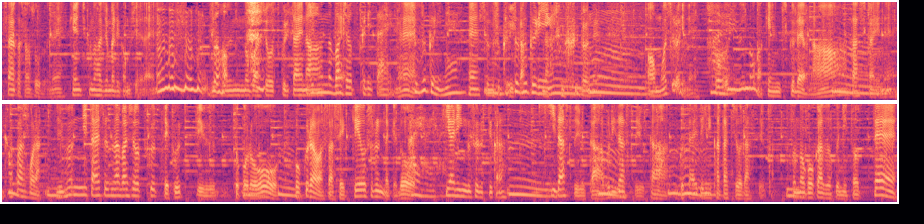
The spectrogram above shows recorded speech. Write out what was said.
さやかさんそうだね。建築の始まりかもしれないね。自分の場所を作りたいな自分の場所を作りたい、ね、巣作りね。ね巣作り巣作り。なるほどね、あ面白いね、そういうのが建築だよな、確かにね。だからほら、自分に大切な場所を作っていくっていうところを、僕らはさ設計をするんだけど、ヒアリングするっていうかな、聞き出すというかあぶり出すというか、具体的に形を出すというか、そのご家族にとって、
